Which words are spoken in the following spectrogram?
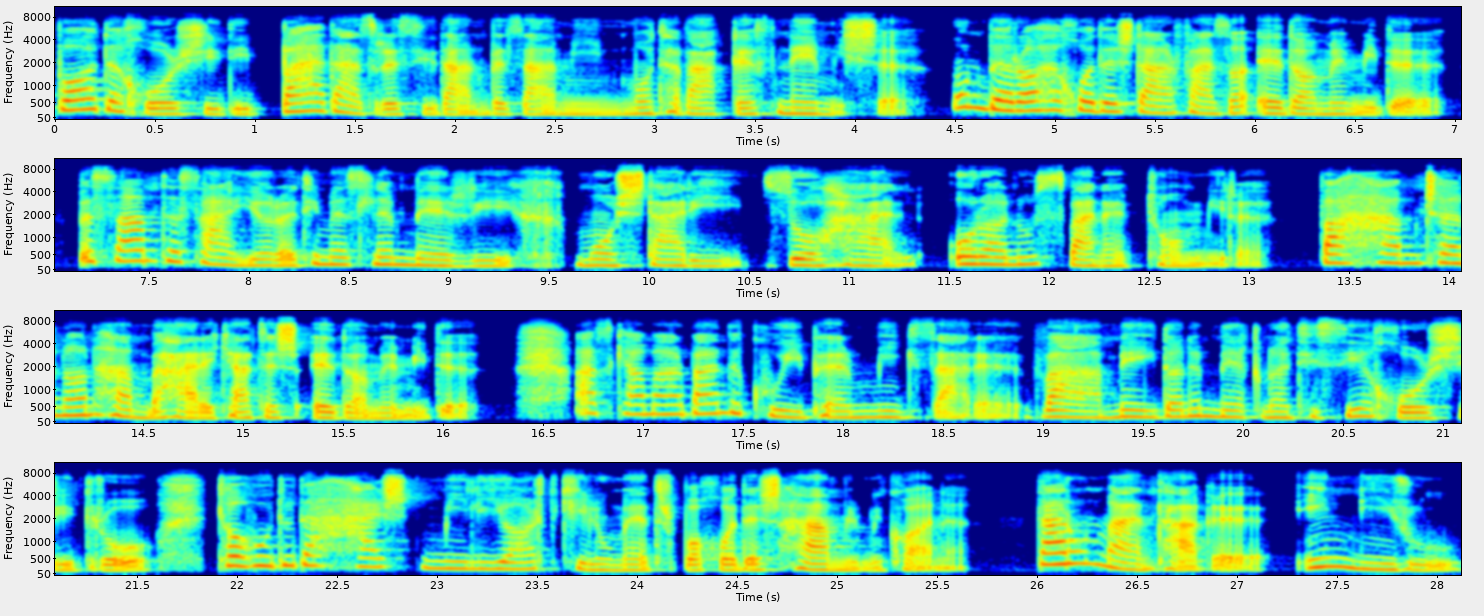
باد خورشیدی بعد از رسیدن به زمین متوقف نمیشه. اون به راه خودش در فضا ادامه میده. به سمت سیاراتی مثل مریخ، مشتری، زحل، اورانوس و نپتون میره و همچنان هم به حرکتش ادامه میده. از کمربند کویپر میگذره و میدان مغناطیسی خورشید رو تا حدود 8 میلیارد کیلومتر با خودش حمل می‌کنه. در اون منطقه این نیرو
